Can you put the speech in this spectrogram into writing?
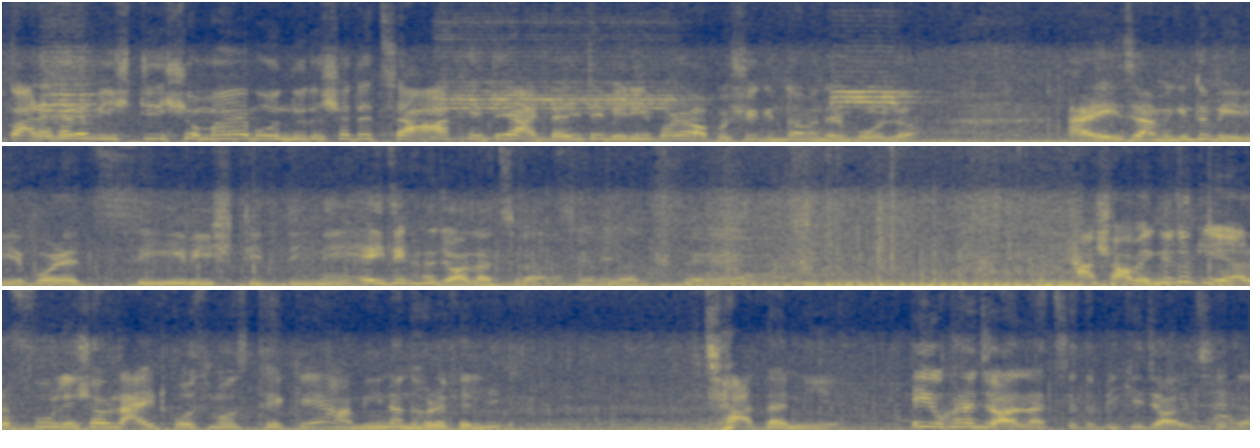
তো কারা কারা বৃষ্টির সময় বন্ধুদের সাথে চা খেতে আড্ডা দিতে বেরিয়ে পড়ে অবশ্যই কিন্তু আমাদের বলো আর এই যে আমি কিন্তু বেরিয়ে পড়েছি বৃষ্টির দিনে। এই যেখানে জল আছে। আর সবাই কিন্তু কেয়ারফুল এসব লাইট পোস্টমোস থেকে। আমি না ধরে ফেলি ছাতা নিয়ে। এই ওখানে জল আছে তো বিকি জল সেটা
